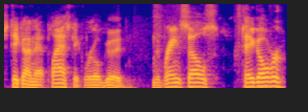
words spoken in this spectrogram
stick on that plastic real good. The brain cells take over.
